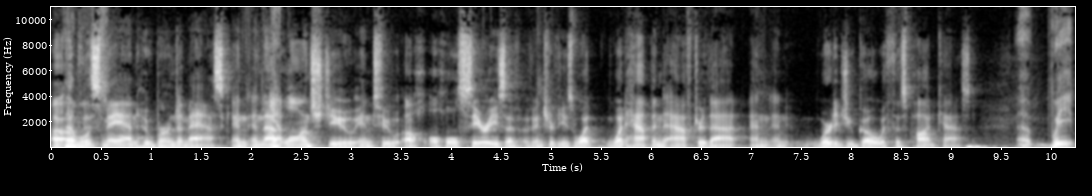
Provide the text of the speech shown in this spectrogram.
uh, of was, this man who burned a mask, and and that yeah. launched you into a, a whole series of, of, interviews. What what happened after that, and and where did you go with this podcast? Uh, we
